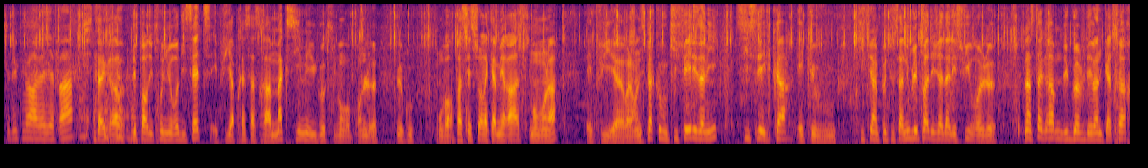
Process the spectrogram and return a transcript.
Si Luc me réveillait pas. C'est grave. Départ du trou numéro 17, et puis après, ça sera Maxime et Hugo qui vont reprendre le, le coup. On va repasser sur la caméra à ce moment-là. Et puis euh, voilà, on espère que vous kiffez les amis. Si c'est le cas et que vous kiffez un peu tout ça, n'oubliez pas déjà d'aller suivre l'Instagram du golf des 24 heures,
